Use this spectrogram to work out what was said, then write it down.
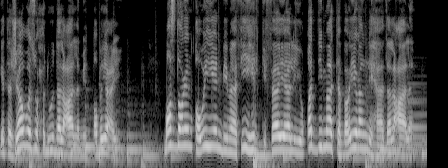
يتجاوز حدود العالم الطبيعي. مصدر قوي بما فيه الكفاية ليقدم تبريرا لهذا العالم.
